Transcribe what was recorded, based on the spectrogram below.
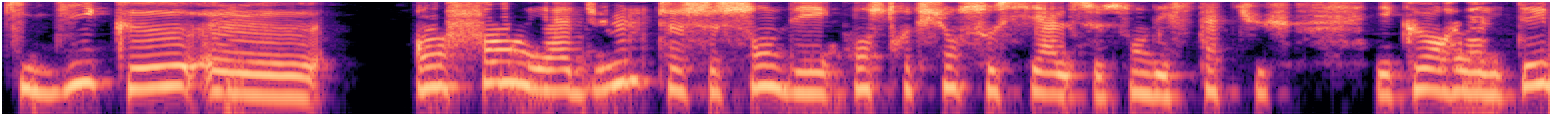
qui dit que euh, enfants et adultes, ce sont des constructions sociales, ce sont des statuts, et qu'en réalité,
